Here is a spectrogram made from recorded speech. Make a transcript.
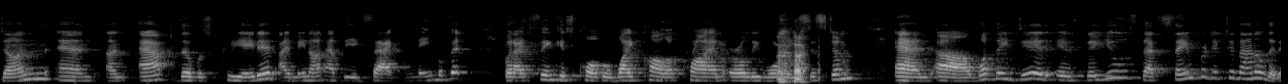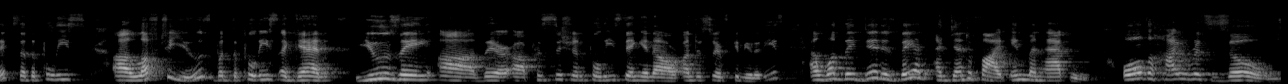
done and an app that was created. I may not have the exact name of it, but I think it's called the White Collar Crime Early Warning System. And uh, what they did is they used that same predictive analytics that the police uh, love to use, but the police, again, using uh, their uh, precision policing in our underserved communities. And what they did is they had identified in Manhattan all the high risk zones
